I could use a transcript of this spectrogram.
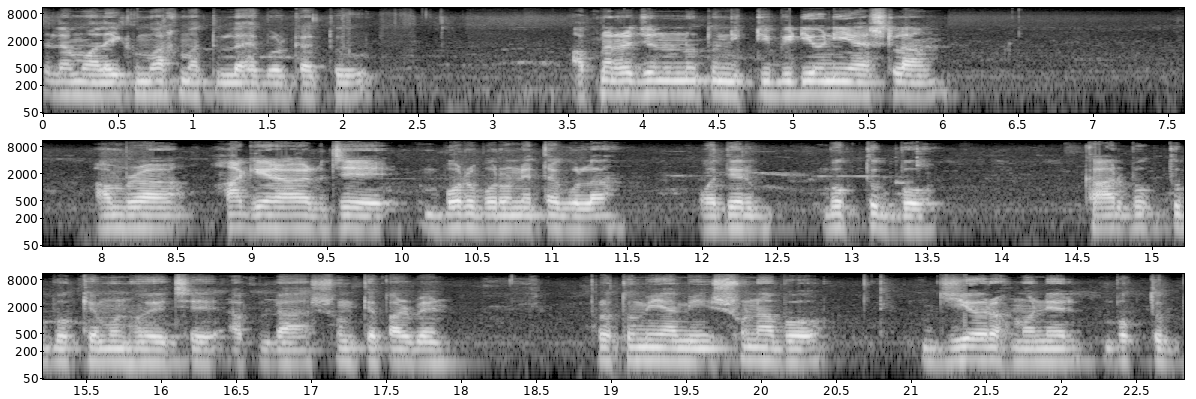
আসসালামু আলাইকুম রহমতুল্লাহ বরকাতু। আপনার জন্য নতুন একটি ভিডিও নিয়ে আসলাম। আমরা আগের আর যে বড় বড় নেতাগুলা, ওদের বক্তব্য, কার বক্তব্য কেমন হয়েছে আপনারা শুনতে পারবেন। প্রথমে আমি শোনাবো জিয়া রহমানের বক্তব্য,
